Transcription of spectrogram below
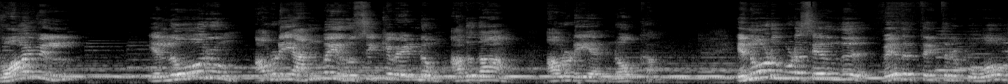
வாழ்வில் எல்லோரும் அவருடைய அன்பை ருசிக்க வேண்டும். அதுதான் அவருடைய நோக்கம். என்னோடு கூட சேர்ந்து வேதத்தை திருப்புவோம்.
